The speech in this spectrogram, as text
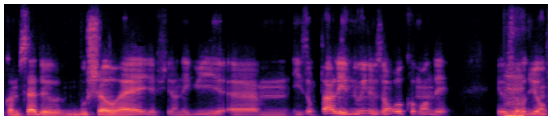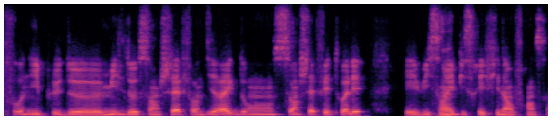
comme ça, de bouche à oreille, fil en aiguille. Euh, ils ont parlé de nous, ils nous ont recommandé. Et mmh. aujourd'hui, on fournit plus de 1200 chefs en direct, dont 100 chefs étoilés et 800 épiceries fines en France.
